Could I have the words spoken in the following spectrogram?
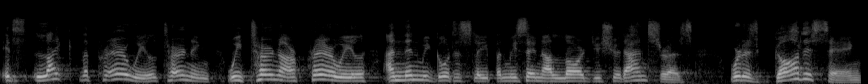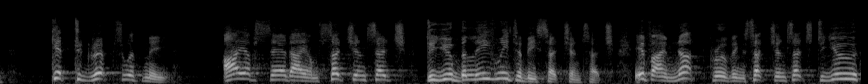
It's like the prayer wheel turning. We turn our prayer wheel, and then we go to sleep, and we say, now, Lord, you should answer us. Whereas God is saying, get to grips with me. I have said I am such and such. Do you believe me to be such and such? If I'm not proving such and such to you,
